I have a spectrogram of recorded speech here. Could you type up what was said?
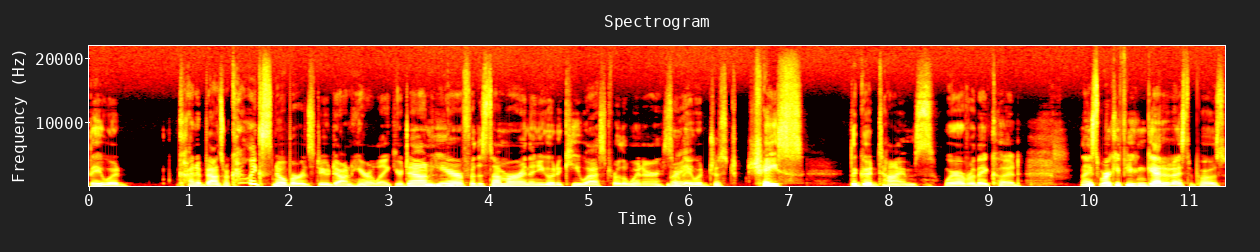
They would kind of bounce, kind of like snowbirds do down here. Like you're down Mhm. here for the summer and then you go to Key West for the winter. So they would just chase the good times wherever they could. Nice work if you can get it, I suppose.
